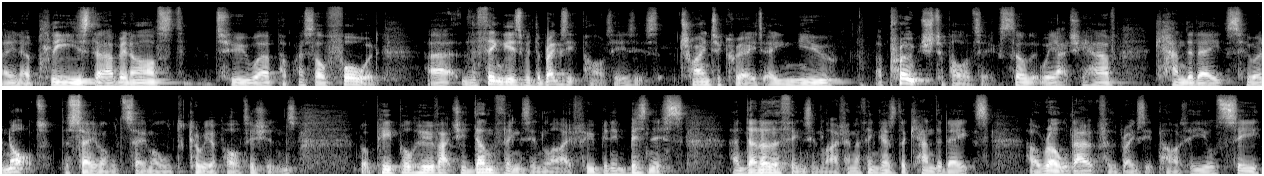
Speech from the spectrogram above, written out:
uh, you know, pleased that I've been asked to uh, put myself forward. Uh, the thing is with the Brexit Party is it's trying to create a new approach to politics so that we actually have candidates who are not the same old, same old career politicians, but people who've actually done things in life, who've been in business and done other things in life. And I think as the candidates are rolled out for the Brexit Party, you'll see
